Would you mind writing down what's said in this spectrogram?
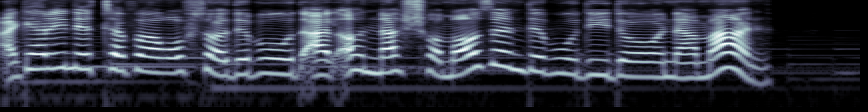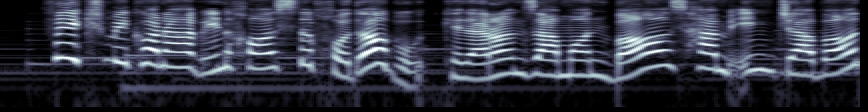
اگر این اتفاق افتاده بود الان نه شما زنده بودید و نه من. فکر می کنم این خواست خدا بود که در آن زمان باز هم این جوان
